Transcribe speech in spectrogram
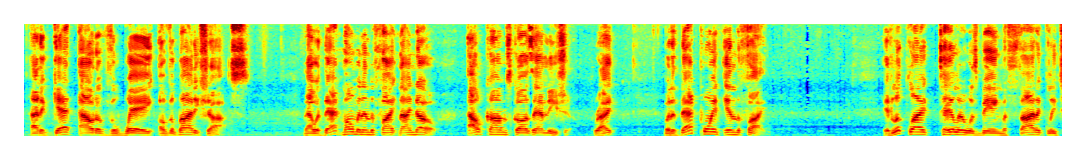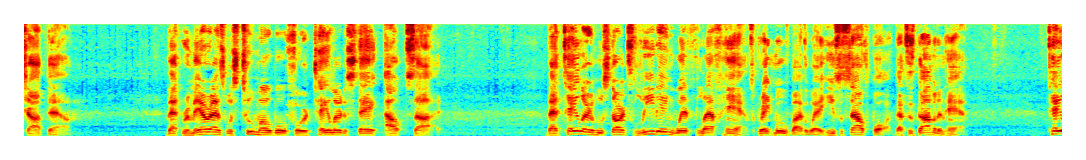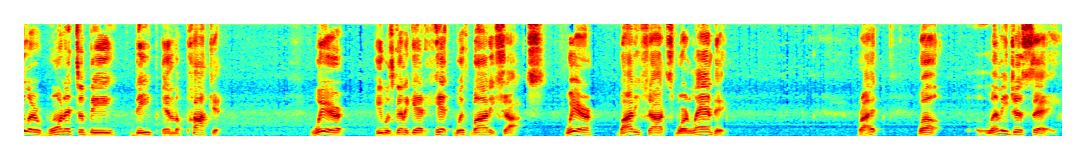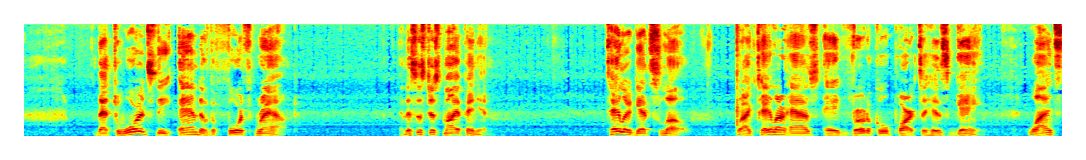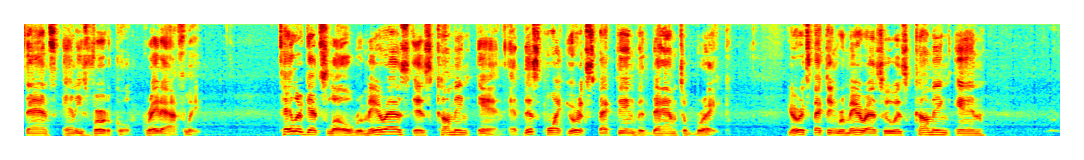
how to get out of the way of the body shots. Now, at that moment in the fight, and I know outcomes cause amnesia, right? But at that point in the fight, it looked like Taylor was being methodically chopped down. That Ramirez was too mobile for Taylor to stay outside. That Taylor, who starts leading with left hands, great move by the way, he's a southpaw, that's his dominant hand. Taylor wanted to be deep in the pocket where he was going to get hit with body shots, where body shots were landing. Right? Well, let me just say that towards the end of the fourth round, and this is just my opinion, Taylor gets low. Right? Taylor has a vertical part to his game. Wide stance and he's vertical. Great athlete. Taylor gets low. Ramirez is coming in. At this point, you're expecting the dam to break. You're expecting Ramirez, who is coming in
